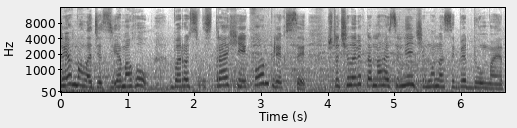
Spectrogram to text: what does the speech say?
Что я молодец. Я могу бороть страхи и комплексы, что человек намного сильнее, чем он о себе думает.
